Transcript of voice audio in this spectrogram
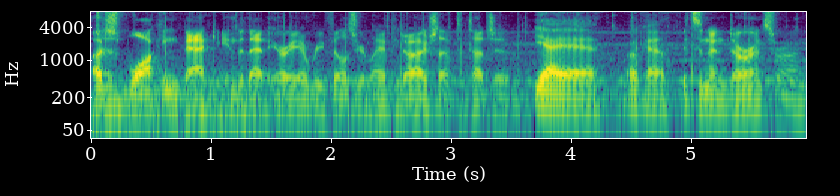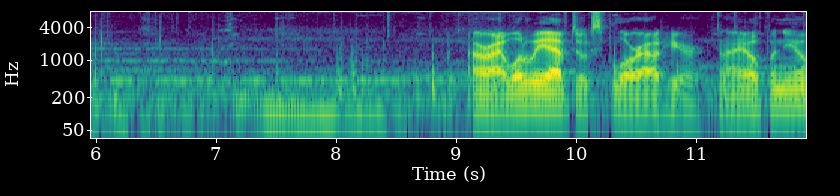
Uh, just walking back into that area refills your lamp. You don't actually have to touch it. Yeah, yeah, yeah. Okay. It's an endurance run. Alright, what do we have to explore out here? Can I open you?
